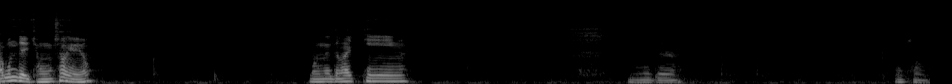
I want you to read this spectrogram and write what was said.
사분대 경청해요. 막내들 화이팅. 얘네들 엄청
